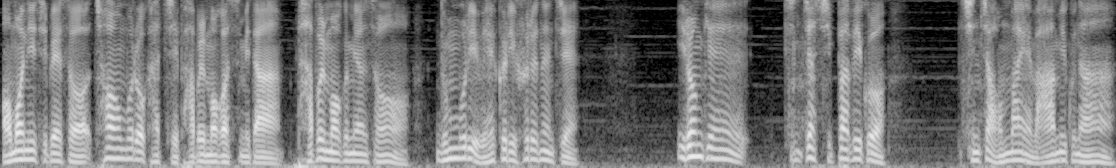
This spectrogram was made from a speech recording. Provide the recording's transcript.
어머니 집에서 처음으로 같이 밥을 먹었습니다. 밥을 먹으면서 눈물이 왜 그리 흐르는지 이런 게 진짜 집밥이고 진짜 엄마의 마음이구나.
